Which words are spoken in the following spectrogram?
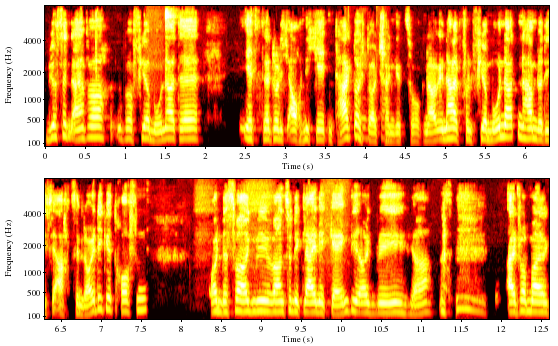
wir sind einfach über vier Monate jetzt natürlich auch nicht jeden Tag durch Deutschland gezogen, aber innerhalb von vier Monaten haben wir diese 18 Leute getroffen und das war irgendwie, wir waren so eine kleine Gang, die irgendwie, ja, einfach mal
